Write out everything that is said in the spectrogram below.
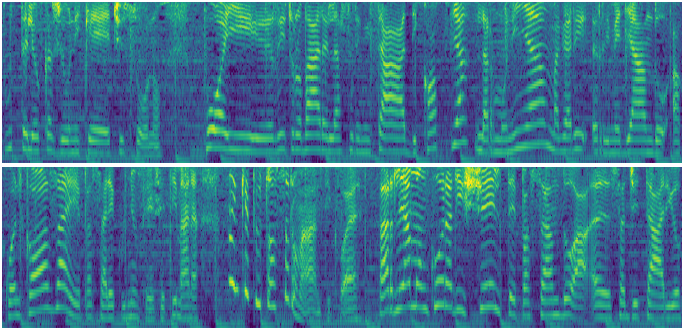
tutte le occasioni che ci sono. Puoi ritrovare la serenità di coppia, l'armonia, magari rimediando a qualcosa e passare quindi un fine settimana anche piuttosto romantico. Eh. Parliamo ancora di scelte passando a eh, Sagittario.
